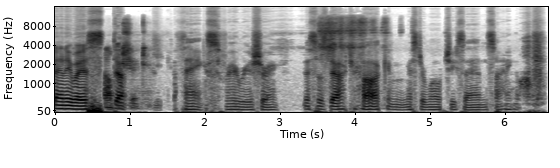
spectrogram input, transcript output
Anyways, I'll be sure to. thanks. Very reassuring. This is Dr. Hawk and Mr. Mochi-san signing off.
